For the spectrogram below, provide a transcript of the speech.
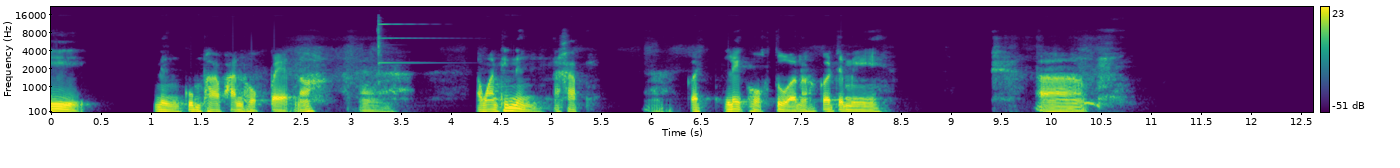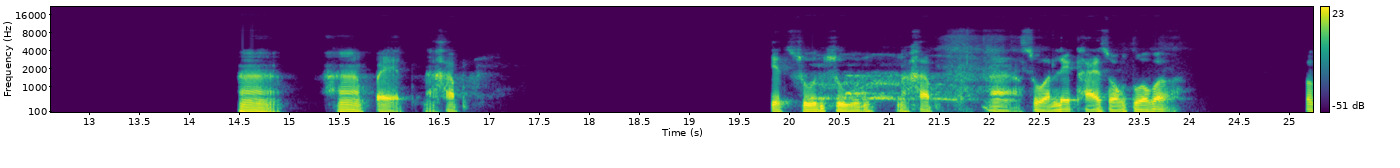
ที่ 1 กุมภาพันธ์ 68 เนาะรางวัลที่หนึ่งนะครับก็เลขหกตัวเนาะก็จะมี อ่าห้าห้าแปดนะครับเจ็ดศูนย์ศูนย์นะครับ อ่า ส่วนเลขท้ายสองตัวก็ ก็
